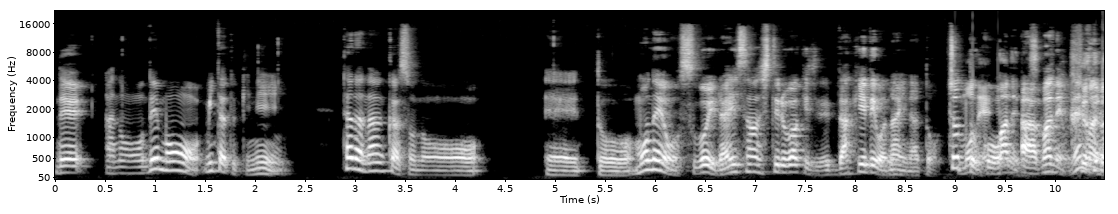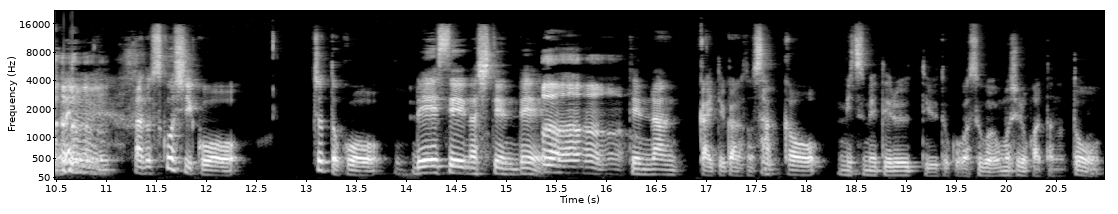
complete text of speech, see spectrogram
で、あの、でも、見たときに、ただなんかその、えーっと、モネをすごい来賛してるわけだけではないなと。ちょっとこう、マネです。あ、マネをね、マネ。をね。あの、少しこう、ちょっとこう、冷静な視点で展覧会というか、その作家を見つめてるっていうところがすごい面白かったのと、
